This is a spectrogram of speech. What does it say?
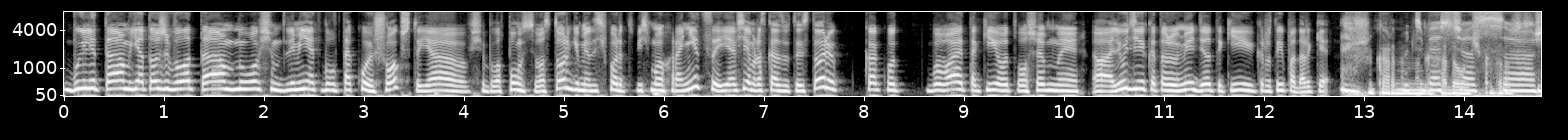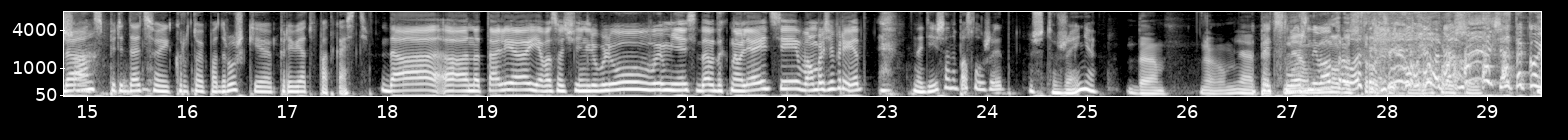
были там, я тоже была там. Ну, в общем, для меня это был такой шок, что я вообще была полностью в восторге. У меня до сих пор это письмо хранится, и я всем рассказываю эту историю, как вот бывают такие вот волшебные а, люди, которые умеют делать такие крутые подарки. Шикарно. У тебя сейчас э, шанс да. передать своей крутой подружке привет в подкасте. Да, а, Наталья, я вас очень люблю, вы меня всегда вдохновляете. Вам большой привет. Надеюсь, она послушает. Что, Женя? Да, у меня опять, опять сложный вопрос. Сейчас такой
